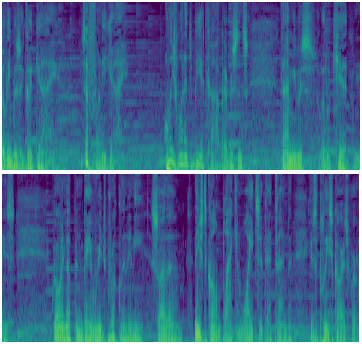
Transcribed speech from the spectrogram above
Billy was a good guy. He's a funny guy. Always wanted to be a cop ever since time he was a little kid. And he's growing up in Bay Ridge, Brooklyn, and he saw the. They used to call them black and whites at that time because the police cars were,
